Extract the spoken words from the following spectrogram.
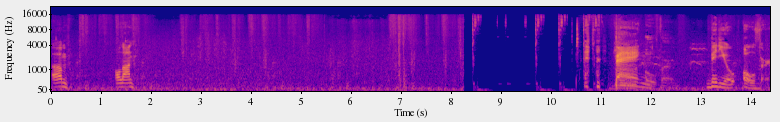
Um, hold on. Bang! Over. Video over.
